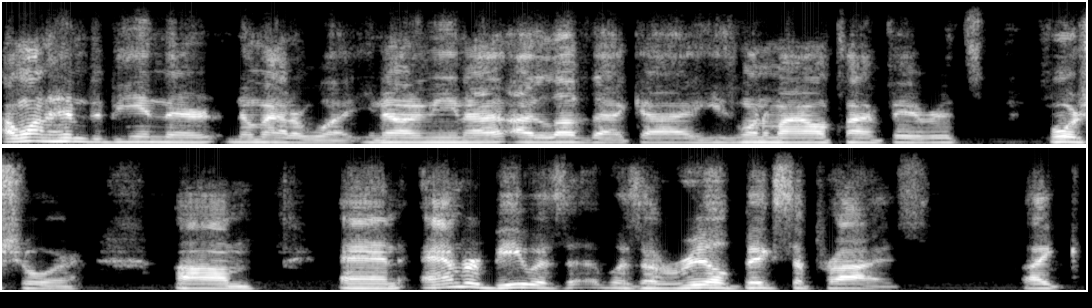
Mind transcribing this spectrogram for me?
I wanted him to be in there no matter what. You know what I mean? I, I love that guy. He's one of my all-time favorites for sure. Um, and Amber B was was a real big surprise. Like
